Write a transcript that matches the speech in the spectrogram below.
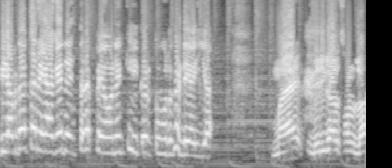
ਵੀ ਆਪਦਾ ਘਰੇ ਆ ਕੇ ਦੇਖ ਤੇਰੇ ਪਿਓ ਨੇ ਕੀ ਕਰਤੂਤ ਖੰਡਿਆਈ ਆ। ਮੈਂ ਮੇਰੀ ਗੱਲ ਸੁਣ ਲਾ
